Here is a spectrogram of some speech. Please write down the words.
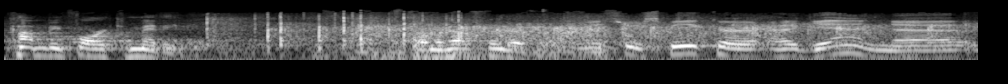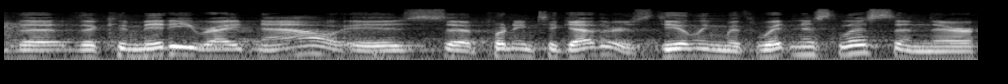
come before committee? Someone else from the Mr. Speaker, again, uh, the, the committee right now is uh, putting together, is dealing with witness lists, and there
